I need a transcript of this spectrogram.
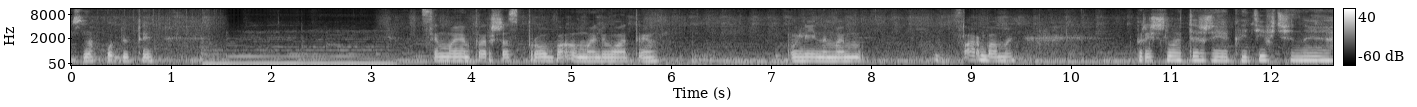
знаходити. Це моя перша спроба малювати олійними фарбами. Прийшла теж, як і дівчини,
